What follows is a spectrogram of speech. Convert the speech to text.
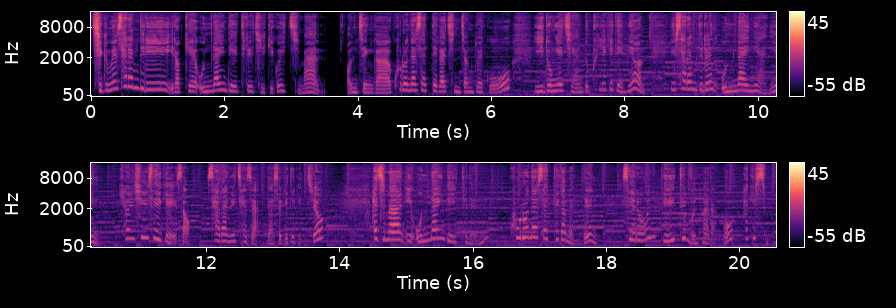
지금은 사람들이 이렇게 온라인 데이트를 즐기고 있지만 언젠가 코로나 사태가 진정되고 이동의 제한도 풀리게 되면 이 사람들은 온라인이 아닌 현실 세계에서 사랑을 찾아 나서게 되겠죠? 하지만 이 온라인 데이트는 코로나 사태가 만든 새로운 데이트 문화라고 하겠습니다.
